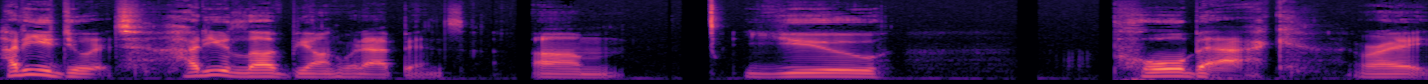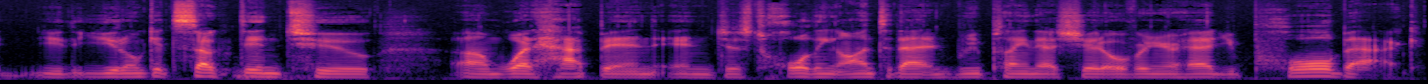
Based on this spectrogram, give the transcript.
how do you do it? How do you love beyond what happens? Um, you pull back, right? You, you don't get sucked into um, what happened and just holding on to that and replaying that shit over in your head. You pull back.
